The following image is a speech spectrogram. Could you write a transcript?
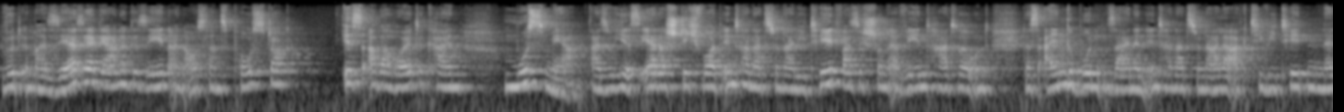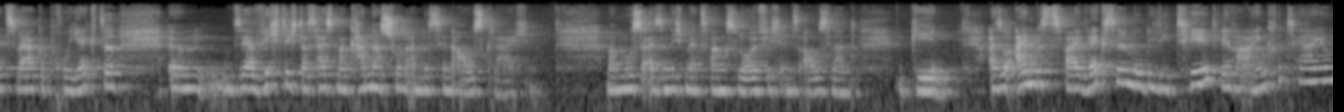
wird immer sehr, sehr gerne gesehen, ein Auslandspostdoc ist aber heute kein Muss mehr. Also hier ist eher das Stichwort Internationalität, was ich schon erwähnt hatte, und das Eingebundensein in internationale Aktivitäten, Netzwerke, Projekte ähm, sehr wichtig. Das heißt, man kann das schon ein bisschen ausgleichen. Man muss also nicht mehr zwangsläufig ins Ausland gehen. Also ein bis zwei Wechsel, Mobilität wäre ein Kriterium.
